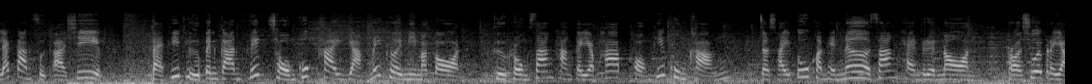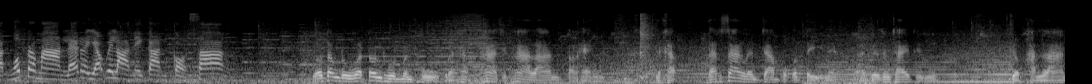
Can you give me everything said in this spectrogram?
และการฝึกอาชีพ แต่ที่ถือเป็นการพลิกโฉมคุกไทยอย่างไม่เคยมีมาก่อน คือโครงสร้างทางกายภาพของที่คุมขัง จะใช้ตู้คอนเทนเนอร์สร้างแทนเรือนนอน เพราะช่วยประหยัดงบประมาณและระยะเวลาในการก่อสร้าง เราต้องดูว่าต้นทุนมันถูกนะครับ55 ล้านต่อแห่งนะครับถ้าสร้างเรือนจำปกติเนี่ยอาจจะต้องใช้ถึงเกือบพันล้าน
